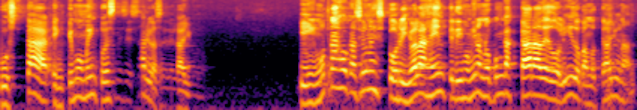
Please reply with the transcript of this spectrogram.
buscar en qué momento es necesario hacer el ayuno. Y en otras ocasiones corrigió a la gente y le dijo, mira, no pongas cara de dolido cuando estés ayunando.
